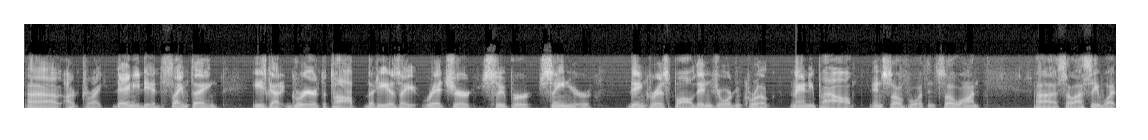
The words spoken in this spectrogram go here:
uh, or Trey, Danny did the same thing. He's got Grier at the top, but he is a redshirt super senior. Then Chris Paul, then Jordan Crook, Mandy Powell, and so forth and so on. Uh, so I see what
